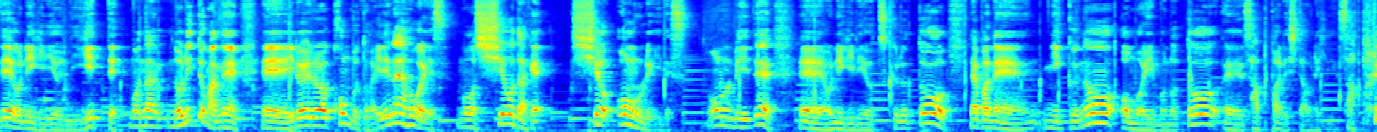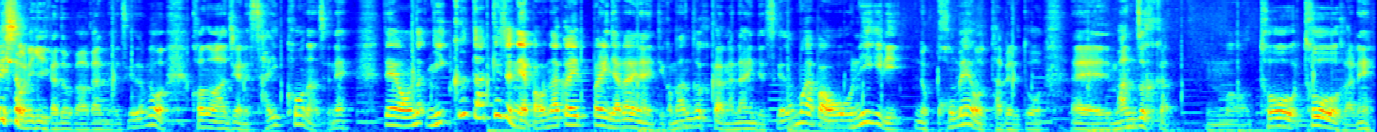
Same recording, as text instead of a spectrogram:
で、おにぎりを握って、もうな、海苔とかね、えー、いろいろ昆布とか入れない方がいいです。もう塩だけ。塩オンリーです。オンリーで、えー、おにぎりを作ると、やっぱね、肉の重いものと、えー、さっぱりしたおにぎり。さっぱりしたおにぎりかどうかわかんないですけども、この味がね、最高なんですよね。で、肉だけじゃね、やっぱお腹いっぱいになられないっていうか満足感がないんですけども、やっぱおにぎりの米を食べると、えー、満足感もう糖糖がね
